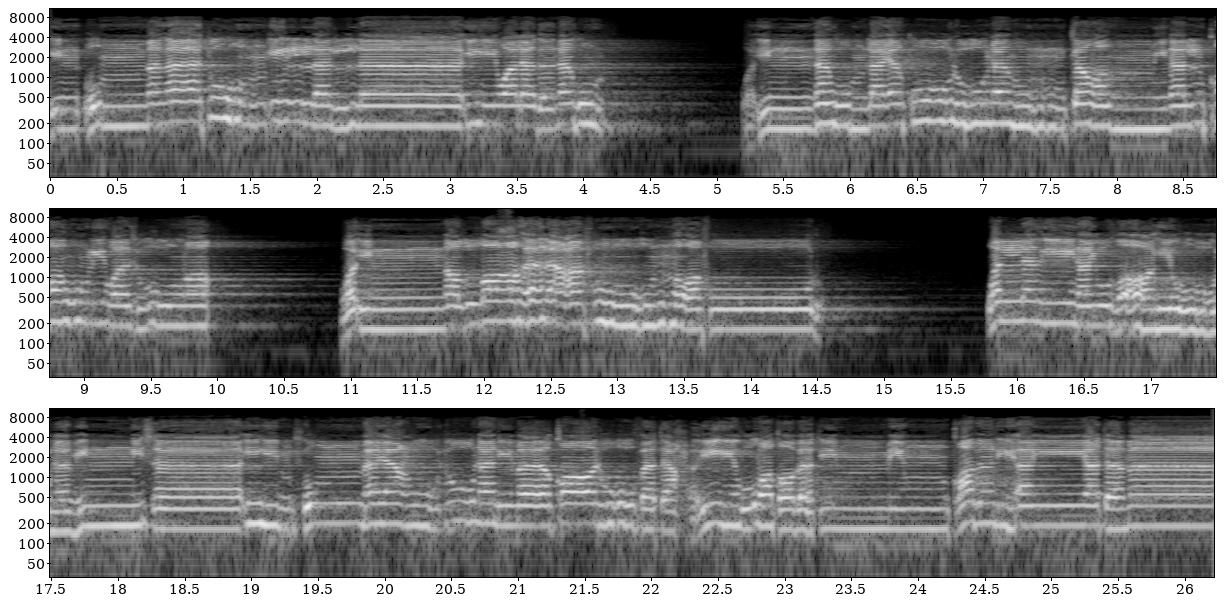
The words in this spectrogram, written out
إن أمهاتهم إلا اللائي ولدنهم وإنهم ليقولون منكرا من القول وزورا وإن الله لعفو غفور والذين يظاهرون من نسائهم ثم يعودون لما قالوا فتحرير رطبة من قبل أن يتماسا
